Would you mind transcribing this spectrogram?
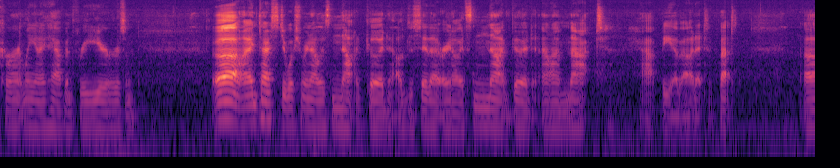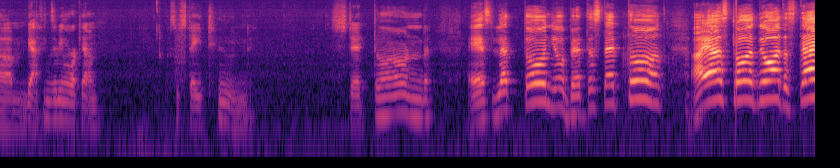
currently, and I have been for years, and uh, my entire situation right now is not good. I'll just say that right now. It's not good, and I'm not happy about it. But, um, yeah, things are being worked on. So stay tuned. Stay tuned. Es Splatoon, you better stay tuned. I ask you to stay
